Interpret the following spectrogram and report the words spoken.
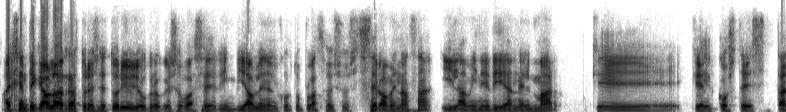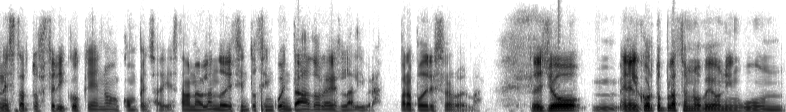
Hay gente que habla de reactores de torio, yo creo que eso va a ser inviable en el corto plazo, eso es cero amenaza. Y la minería en el mar, que, el coste es tan estratosférico que no compensaría. Estaban hablando de 150 dólares la libra para poder extraerlo del mar. Entonces yo mm, en el corto plazo no veo ningún,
